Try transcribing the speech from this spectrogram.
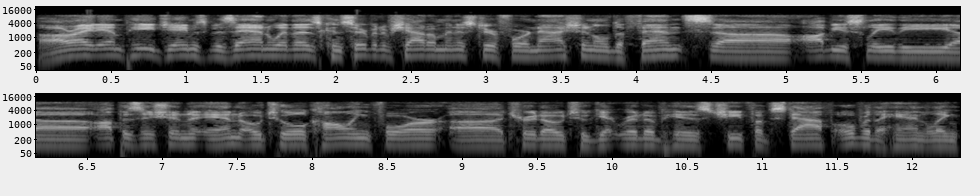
All right, MP James Bezan with us, Conservative Shadow Minister for National Defense. Uh, obviously, the uh, opposition and O'Toole calling for uh, Trudeau to get rid of his chief of staff over the handling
